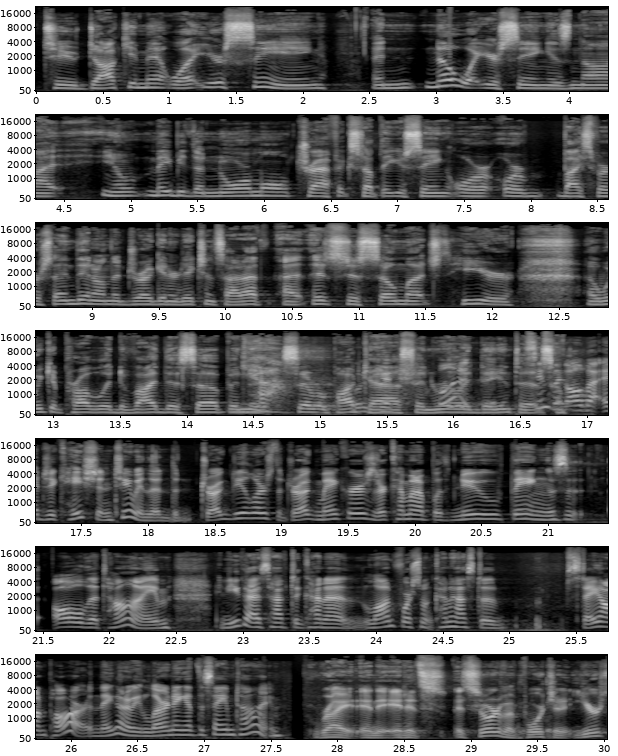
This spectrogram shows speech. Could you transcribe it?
to document what you're seeing and know what you're seeing is not you know, maybe the normal traffic stuff that you're seeing, or or vice versa. And then on the drug interdiction side, I, I, it's just so much here. Uh, we could probably divide this up into Yeah. several podcasts and Well, really it- dig into it. it. Seems So- like all about education too. I mean, the, the drug dealers, the drug makers, they're coming up with new things all the time, and you guys have to kind of law enforcement kind of has to stay on par, and they got to be learning at the same time. Right, and it, it's it's sort of unfortunate. You're,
